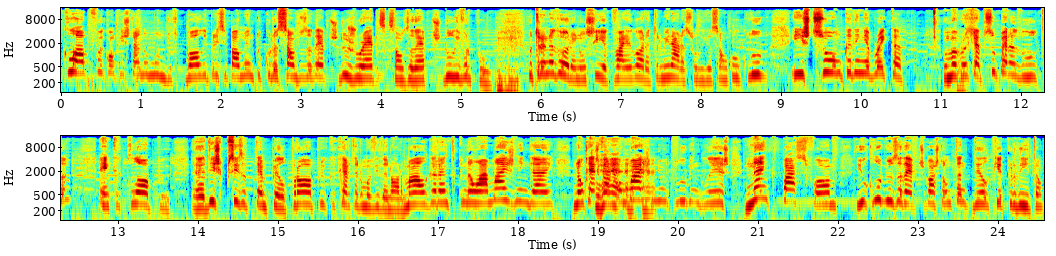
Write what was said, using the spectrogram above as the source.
Klopp foi conquistando o mundo do futebol e principalmente o coração dos adeptos dos Reds, que são os adeptos do Liverpool. O treinador anuncia que vai agora terminar a sua ligação com o clube e isto soa um bocadinho a break-up. Uma break-up super adulta, em que Klopp eh, diz que precisa de tempo pelo próprio, que quer ter uma vida normal, garante que não há mais ninguém, não quer estar com mais nenhum clube inglês, nem que passe fome, e o clube e os adeptos gostam tanto dele que acreditam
